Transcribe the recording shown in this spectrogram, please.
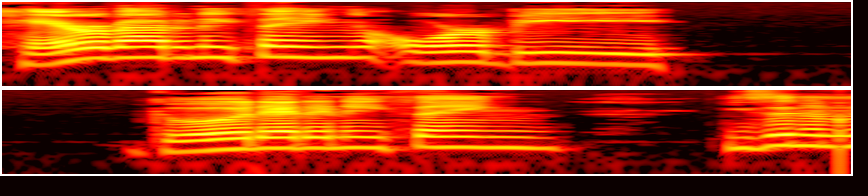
care about anything or be good at anything. He's in an,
